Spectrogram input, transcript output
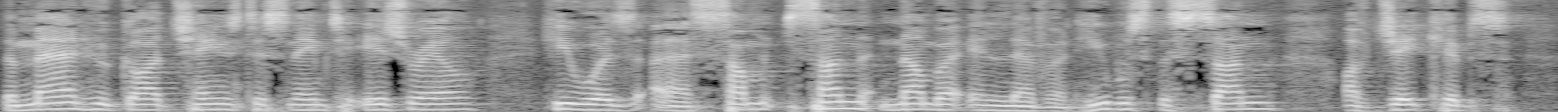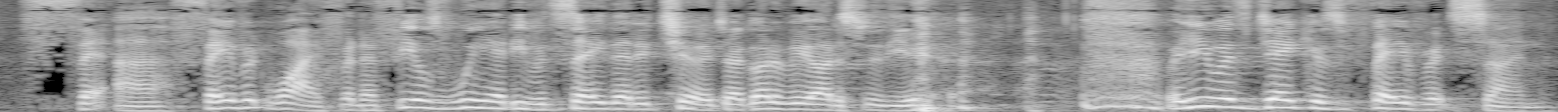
the man who God changed his name to Israel, he was uh, son, son number 11. He was the son of Jacob's fa- uh, favorite wife. And it feels weird even saying that in church, I've got to be honest with you. but he was Jacob's favorite son.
